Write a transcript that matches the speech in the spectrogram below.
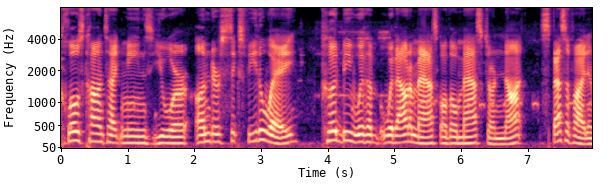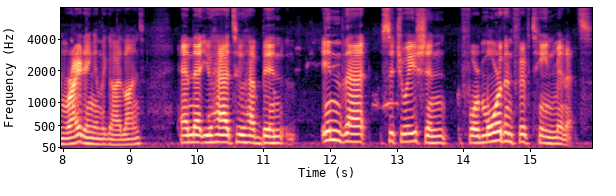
Close contact means you were under six feet away, could be with a, without a mask, although masks are not specified in writing in the guidelines, and that you had to have been in that situation for more than 15 minutes.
